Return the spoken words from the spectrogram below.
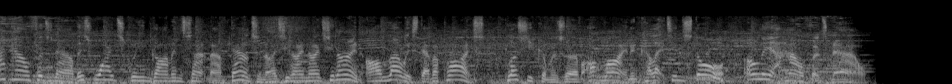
At Halfords now, this widescreen Garmin sat-nav down to $99.99, our lowest ever price. Plus you can reserve online and collect in store. Only at Halfords now.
